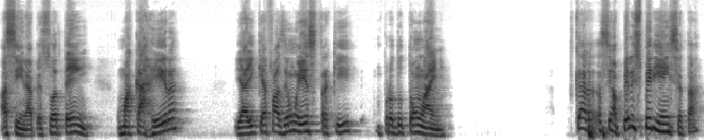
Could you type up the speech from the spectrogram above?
assim, né? A pessoa tem uma carreira e aí quer fazer um extra aqui, um produto online. Cara, assim, ó, pela experiência, tá?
